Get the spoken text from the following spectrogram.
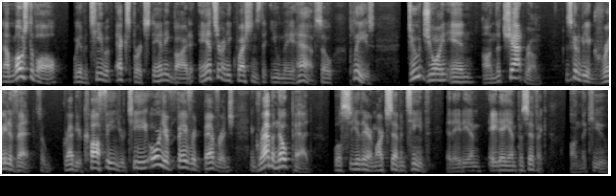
Now, most of all, we have a team of experts standing by to answer any questions that you may have. So please do join in on the chat room. This is going to be a great event. So grab your coffee, your tea, or your favorite beverage and grab a notepad. We'll see you there March 17th at 8 a.m. 8 a.m. Pacific on theCUBE.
